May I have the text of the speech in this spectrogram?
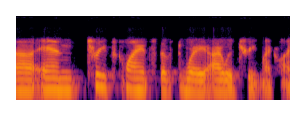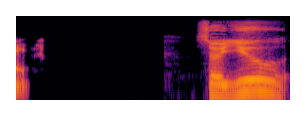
uh, and treats clients the way I would treat my clients. So you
